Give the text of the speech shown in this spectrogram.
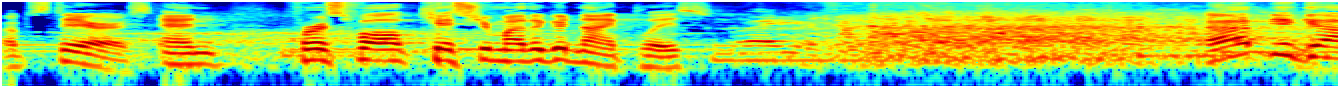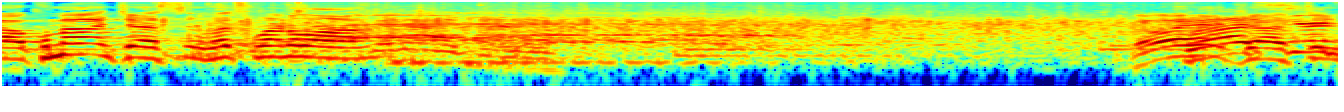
upstairs. And first of all, kiss your mother goodnight, please. Up you go. Come on, Justin, let's run along. Go ahead, Brush Justin. your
